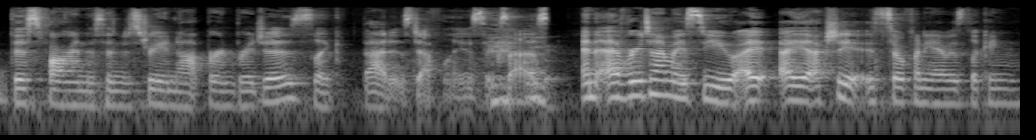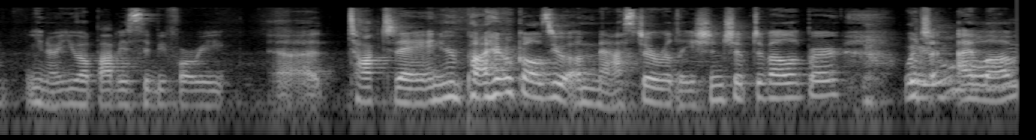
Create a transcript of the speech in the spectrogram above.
this far in this industry and not burn bridges, like that is definitely a success. and every time I see you, I, I actually, it's so funny. I was looking, you know, you up obviously before we uh, talk today, and your bio calls you a master relationship developer, which Wait, I love.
